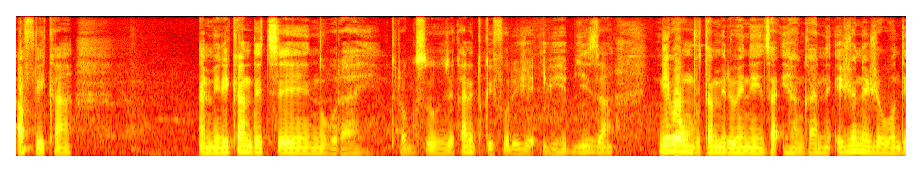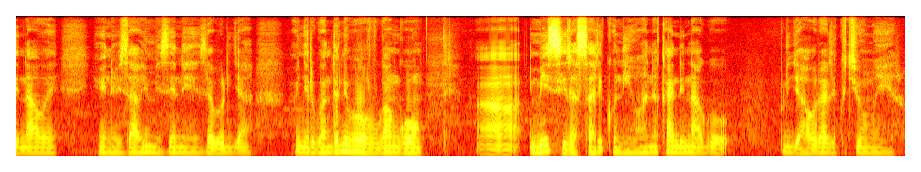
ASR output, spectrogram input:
afurika amerika ndetse n'uburayi. Turagusuhuje kandi twifurije ibihe byiza. Niba wumva utamerewe neza ihangane ejo n'ejo bundi nawe ibintu bizaba bimeze neza burya. Abanyarwanda nibo bavuga ngo ah, iminsi irasa ariko ntihwana kandi ntabwo burya ahora ari ku cyumweru.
